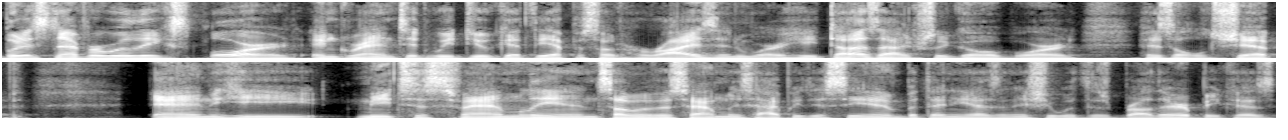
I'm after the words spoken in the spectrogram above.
but it's never really explored. And granted, we do get the episode Horizon where he does actually go aboard his old ship and he meets his family and some of his family's happy to see him, but then he has an issue with his brother because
